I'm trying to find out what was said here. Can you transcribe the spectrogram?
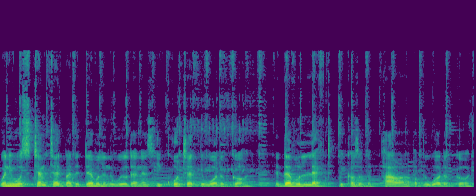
When he was tempted by the devil in the wilderness, he quoted the Word of God. The devil left because of the power of the Word of God.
